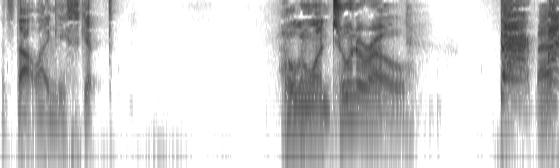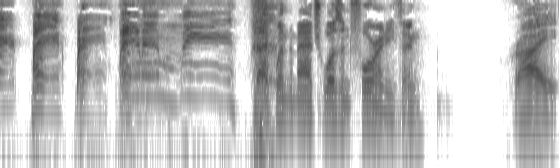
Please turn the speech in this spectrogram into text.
it's not like he hmm. skipped. Hogan won two in a row. Back when the match wasn't for anything. Right.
